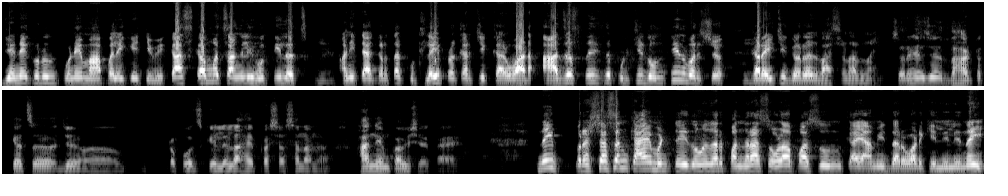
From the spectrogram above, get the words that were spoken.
जेणेकरून पुणे महापालिकेची विकास कामं चांगली होतीलच. आणि त्याकरता कुठल्याही प्रकारची करवाढ आजच नाही तर पुढची दोन तीन वर्ष करायची गरज भासणार नाही. सर हे जे दहा टक्क्याचं जे प्रपोज केलेलं आहे प्रशासनानं हा नेमका विषय काय आहे? नाही प्रशासन काय म्हणते दोन हजार पंधरा सोळा पासून काय आम्ही दरवाढ केलेली नाही.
